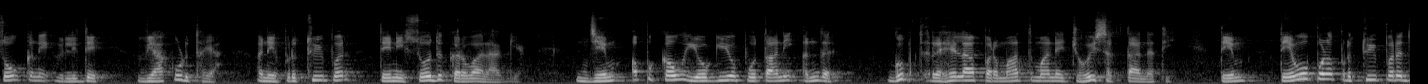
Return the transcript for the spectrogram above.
શોકને લીધે વ્યાકુળ થયા. અને પૃથ્વી પર તેની શોધ કરવા લાગ્યા. જેમ અપકવ યોગીઓ પોતાની અંદર ગુપ્ત રહેલા પરમાત્માને જોઈ શકતા નથી, તેમ તેઓ પણ પૃથ્વી પર જ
